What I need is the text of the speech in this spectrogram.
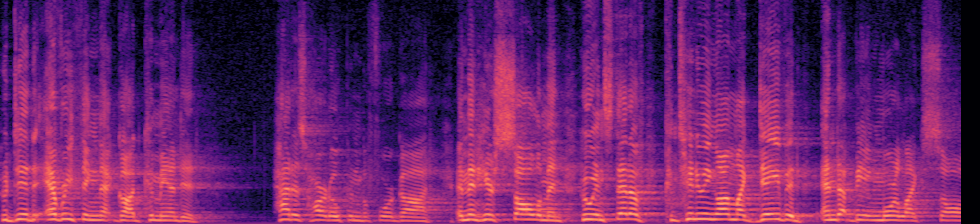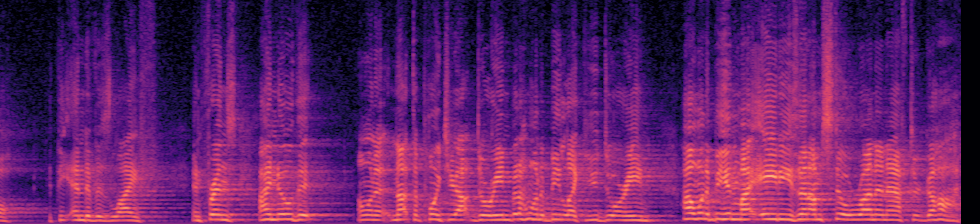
who did everything that God commanded had his heart open before God. And then here's Solomon, who instead of continuing on like David, end up being more like Saul at the end of his life. And friends, I know that I want to, not to point you out, Doreen, but I want to be like you, Doreen. I want to be in my 80s and I'm still running after God.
